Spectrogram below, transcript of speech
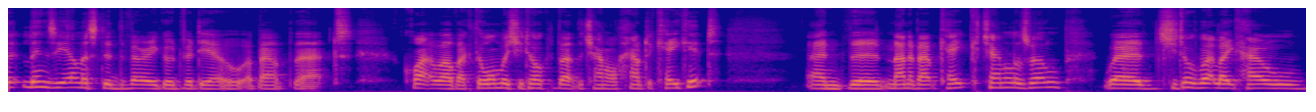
L- Lindsay Ellis did the very good video about that quite a while back. The one where she talked about the channel How to Cake It, and the Man About Cake channel as well, where she talked about like how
